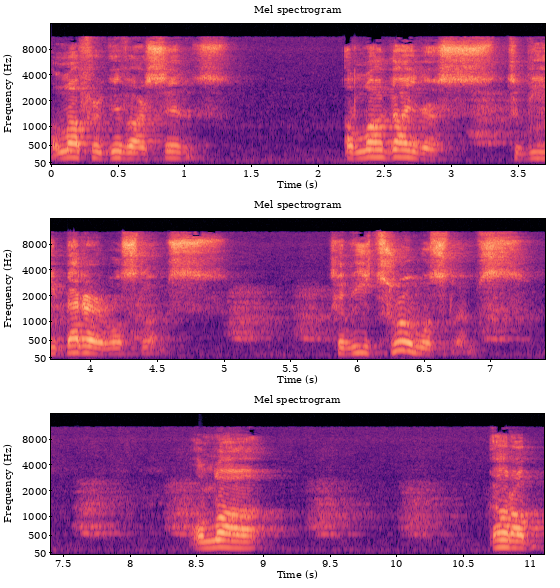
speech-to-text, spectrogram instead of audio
Allah forgive our sins. Allah guide us to be better Muslims, to be true Muslims. Allah, Ya Rab,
